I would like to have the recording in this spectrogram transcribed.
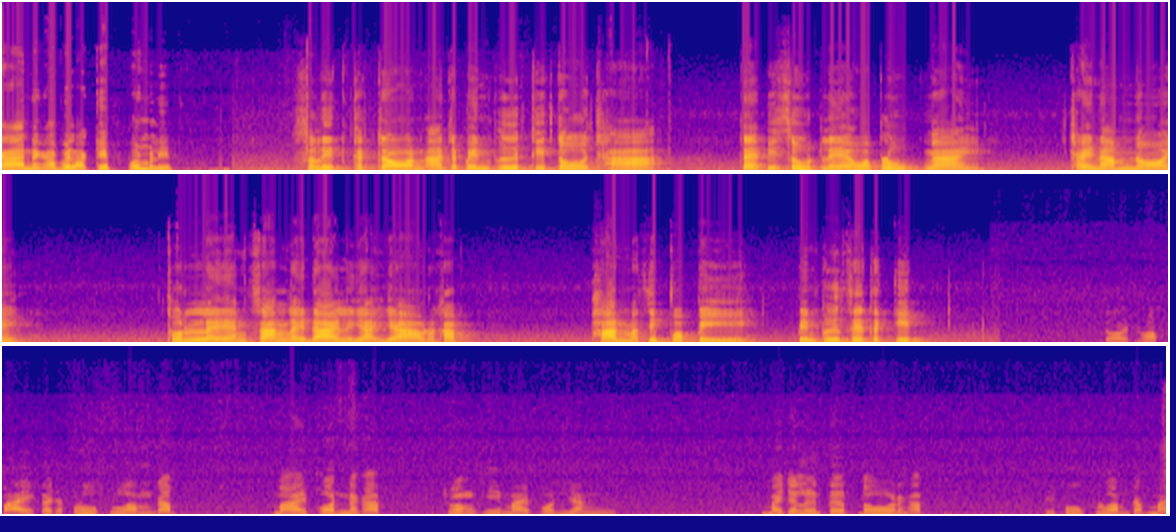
ก้านนะครับ เวลาเก็บผลผลิต สลิดกระจรอาจจะเป็นพืชที่โตช้า แต่พิสูจน์แล้วว่าปลูกง่าย ใช้น้ำน้อย ทนแล้งสร้างรายได้ระยะยาวนะครับ ผ่านมาสิบกว่าปี เป็นพืชเศรษฐกิจ โดยทั่วไปก็จะปลูกร่วมกับไม้พ่นนะครับ ช่วงที่ไม้พ่นยังไม่เจริญเติบโตนะครับ ที่ปลูกร่วมกับไม้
